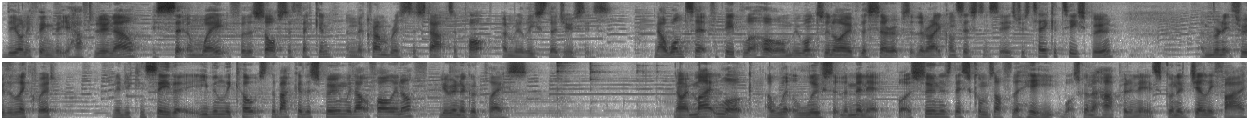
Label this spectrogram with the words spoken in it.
The only thing that you have to do now is sit and wait for the sauce to thicken and the cranberries to start to pop and release their juices. Now one tip for people at home who want to know if the syrup's at the right consistency is just take a teaspoon and run it through the liquid and if you can see that it evenly coats the back of the spoon without falling off, you're in a good place. Now it might look a little loose at the minute, but as soon as this comes off the heat, what's going to happen is it's going to jellify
